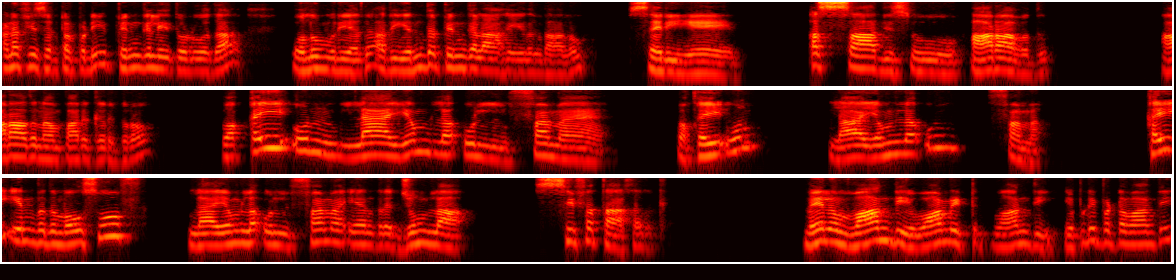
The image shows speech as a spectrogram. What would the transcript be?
ஹனஃபி சட்டப்படி பெண்களை தொடுவதா ஒது முடியாது அது எந்த பெண்களாக இருந்தாலும் சரியே. அசாதிசு ஆறாவது. ஆறாவது நாம் பார்க்க இருக்கிறோம். ஒகை உன் ல எம் ல உல் ஃபம. ஒகை உன் ல எம் ல உல் ஃபம. கை என்பது மௌசூஃப் ல எம் ல உல் ஃபம என்ற ஜும்லா சிஃபத்தாக இருக்கு. மேலும் வாந்தி வாமிட் வாந்தி. எப்படிப்பட்ட வாந்தி?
